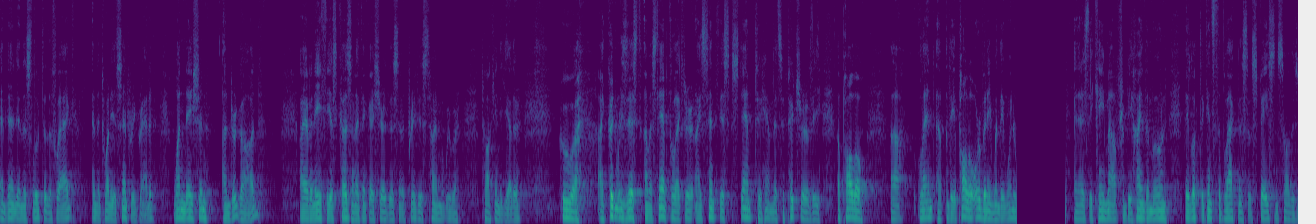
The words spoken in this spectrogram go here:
and then in the salute to the flag, in the 20th century, granted, one nation under God. I have an atheist cousin, I think I shared this in a previous time that we were talking together, who uh, I couldn't resist. I'm a stamp collector, and I sent this stamp to him. That's a picture of the Apollo uh, land, uh, the Apollo orbiting when they went. And as they came out from behind the moon, they looked against the blackness of space and saw this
